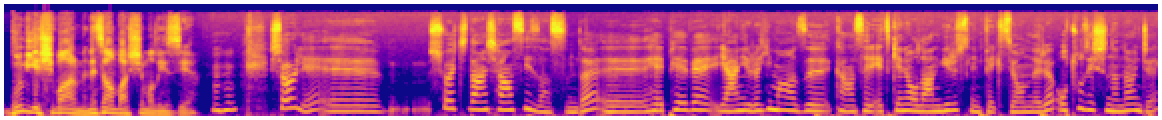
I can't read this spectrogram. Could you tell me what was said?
bunun bir yaşı var mı? Ne zaman başlamalıyız diye. Hı hı. Şöyle e, şu açıdan şanslıyız aslında. E, HPV yani rahim ağzı kanseri etkeni olan virüs enfeksiyonları 30 yaşından önce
